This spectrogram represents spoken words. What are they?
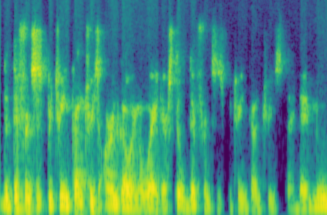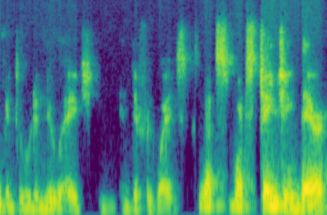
the differences between countries aren't going away. There's still differences between countries. They, they move into the new age in, in different ways. That's what's changing there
